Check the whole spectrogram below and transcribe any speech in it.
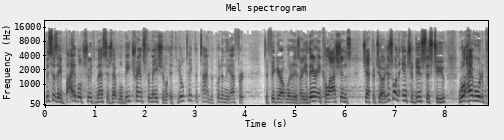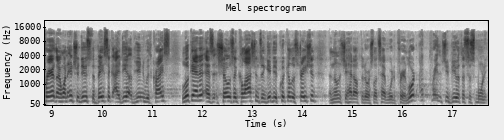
this is a Bible truth message that will be transformational if you'll take the time to put in the effort to figure out what it is. Are you there in Colossians chapter 2? I just want to introduce this to you. We'll have a word of prayer, then I want to introduce the basic idea of union with Christ. Look at it as it shows in Colossians and give you a quick illustration, and then let you head out the door. So let's have a word of prayer. Lord, I pray that you'd be with us this morning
